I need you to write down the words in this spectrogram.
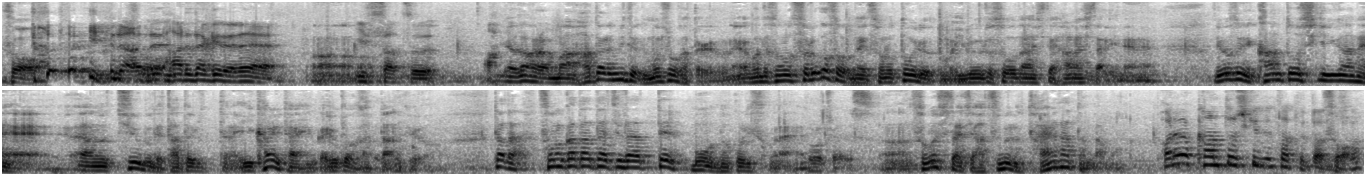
そう。あれあれだけでねうん一冊。あ。いやだからまあ働いて見てて面白かったけどね。でそのそれこそねその棟梁ともいろいろ相談して話したりね。要するに関東式がねあのチューブで建てるってのはいかに大変かよく分かったんですよ。ただその方たちだってもう残り少ない、もちろんです。うん、その人たち集めるの大変だったんだもんあれは関東式で建てたんですか？そ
